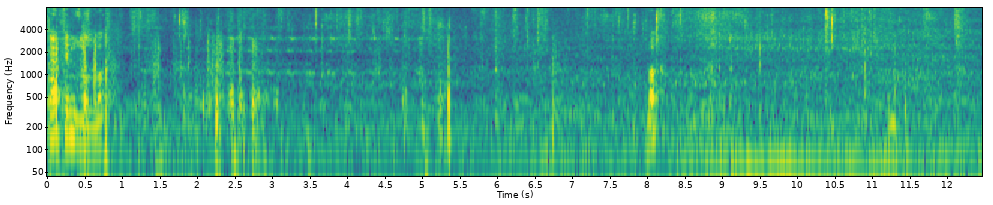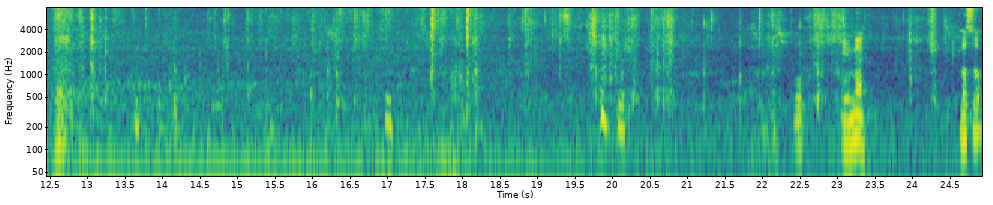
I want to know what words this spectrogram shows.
Tertemiz oldu bak. Bak. of. Eymen. Nasıl?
